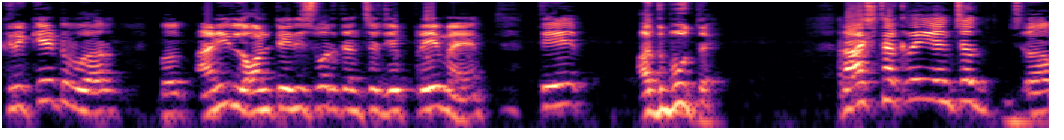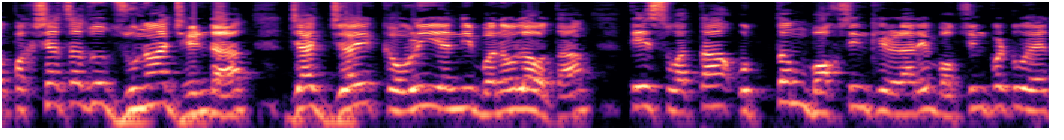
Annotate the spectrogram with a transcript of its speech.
क्रिकेटवर आणि लॉन टेनिसवर त्यांचं जे प्रेम आहे ते अद्भुत आहे. राज ठाकरे यांच्या पक्षाचा जो जुना झेंडा ज्या जय कवळी यांनी बनवला होता ते स्वतः उत्तम बॉक्सिंग खेळणारे बॉक्सिंगपटू आहेत.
